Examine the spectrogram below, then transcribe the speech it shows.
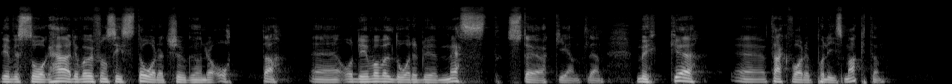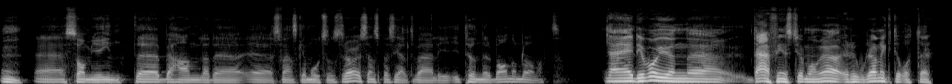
det vi såg här, det var ju från sista året, 2008. Eh, och det var väl då det blev mest stök egentligen. Mycket eh, tack vare polismakten. Mm. Eh, som ju inte behandlade eh, svenska motståndsrörelsen speciellt väl i, i tunnelbanan bland annat. Nej, det var ju en... eh, Där finns det ju många roliga anekdoter.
